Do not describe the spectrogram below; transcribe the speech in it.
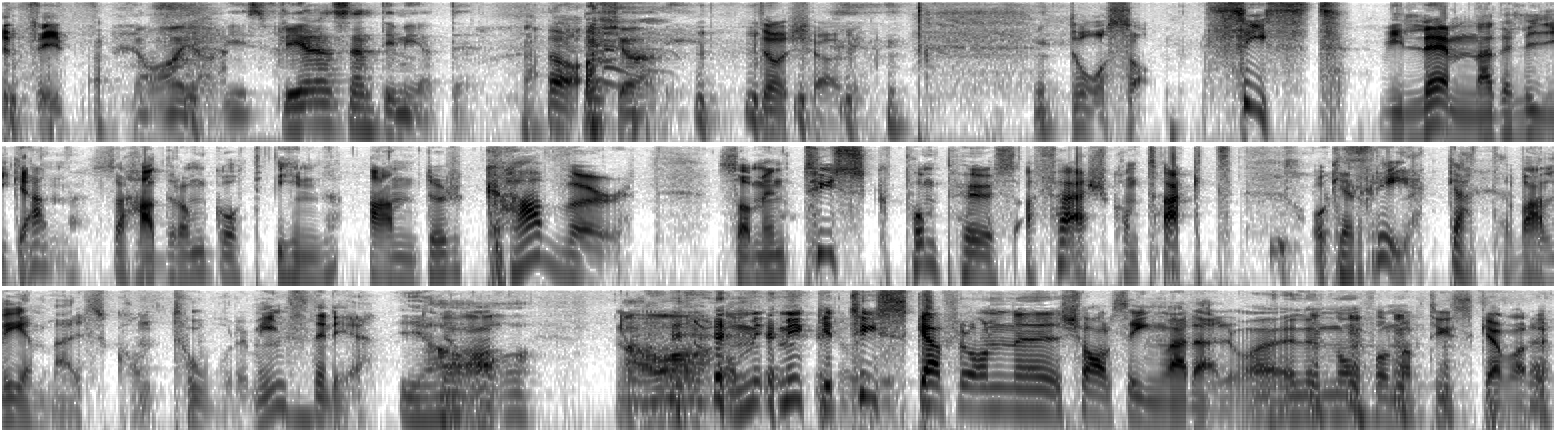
precis. Ja, ja, visst. Flera centimeter. Ja. Då kör vi. Då kör vi. Då så. Sist vi lämnade ligan så hade de gått in undercover som en tysk pompös affärskontakt och rekat Wallenbergs kontor. Minns ni det? Ja. Ja. Och my- mycket tyska från eh, Charles-Ingvar där, eller någon form av tyska var det.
